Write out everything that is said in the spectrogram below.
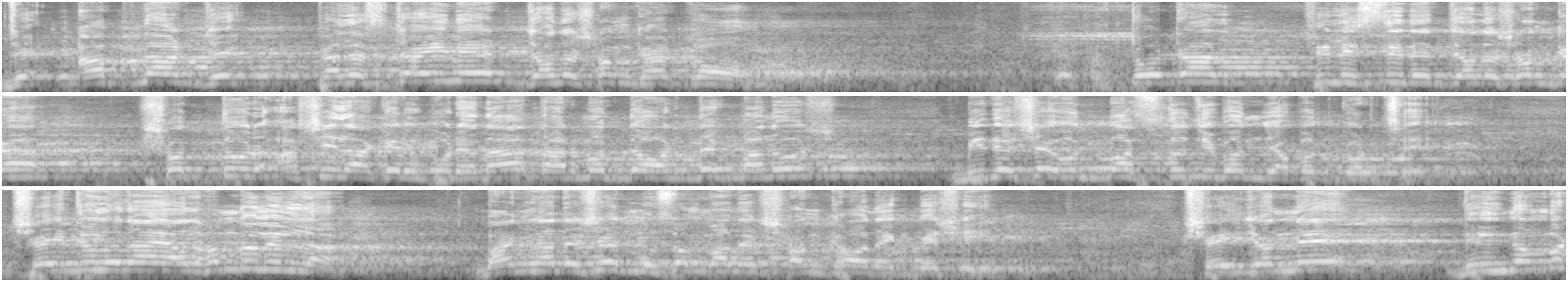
যে আপনার যে প্যালেস্টাইনের জনসংখ্যা কম টোটাল ফিলিস্তিনের জনসংখ্যা সত্তর আশি লাখের উপরে না, তার মধ্যে অর্ধেক মানুষ বিদেশে উদ্বাস্তু জীবন যাপন করছে। সেই তুলনায় আলহামদুলিল্লাহ বাংলাদেশের মুসলমানের সংখ্যা অনেক বেশি। সেই জন্যে দুই নম্বর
